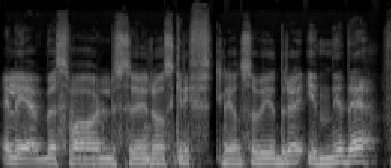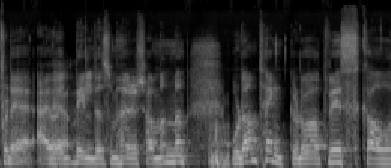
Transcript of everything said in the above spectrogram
elevbesvarelser og skriftlig osv. inn i det, for det er jo et bilde som hører sammen. Men hvordan tenker du at vi skal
